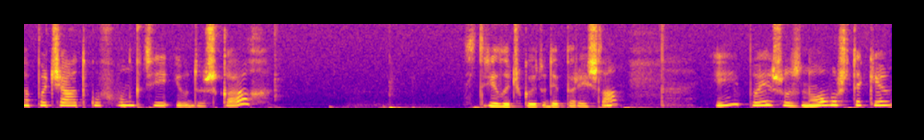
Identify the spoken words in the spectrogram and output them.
на початку функції і в дужках. Стрілочкою туди перейшла. І пишу знову ж таки,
